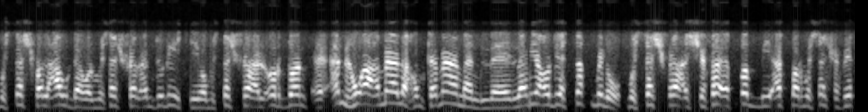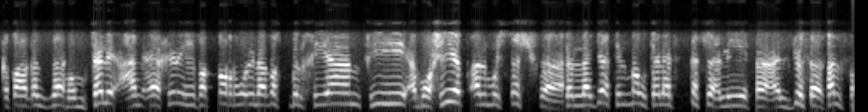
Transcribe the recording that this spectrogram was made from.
مستشفى العودة والمستشفى الأندونيسي ومستشفى الأردن أنهوا أعمالهم تماما لم يعد يستقبلوا. مستشفى الشفاء الطبي أكبر مستشفى في قطاع غزة ممتلئ عن آخره فاضطروا إلى نصب الخيام في محيط المستشفى. ثلاجات الموتى لا تتسع للجثث خلف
